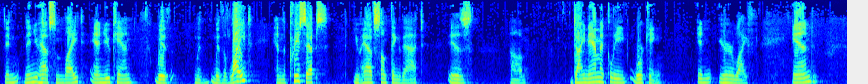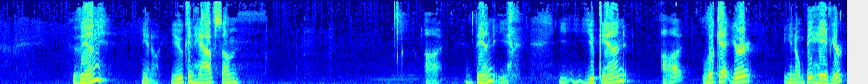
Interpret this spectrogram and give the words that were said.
then, then you have some light, and you can, with, with, with the light and the precepts, you have something that is um, dynamically working in your life. And then, you know, you can have some, uh, then you, you can uh, look at your, you know, behavior,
